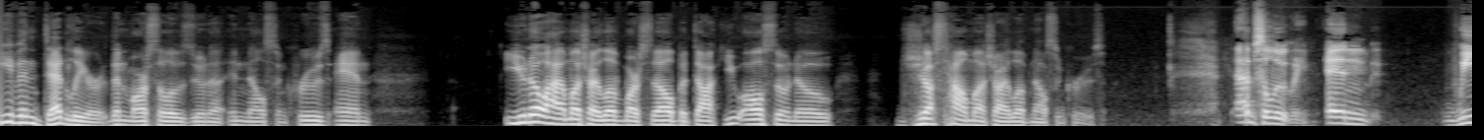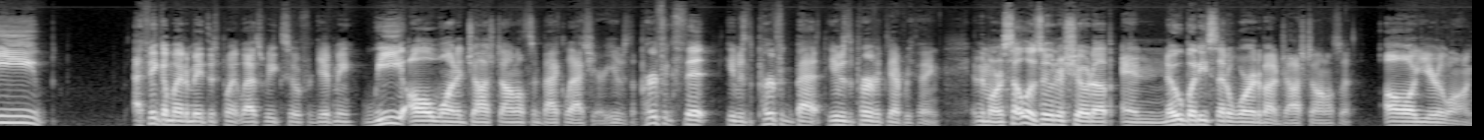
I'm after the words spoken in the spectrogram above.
even deadlier than Marcelo Ozuna and Nelson Cruz. And you know how much I love Marcel, but Doc, you also know just how much I love Nelson Cruz. Absolutely. And we I think I might have made this point last week, so forgive me. We all wanted Josh Donaldson back last year. He was the perfect fit. He was the perfect bat. He was the perfect everything. And then Marcell Ozuna showed up, and nobody said a word about Josh Donaldson all year long.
